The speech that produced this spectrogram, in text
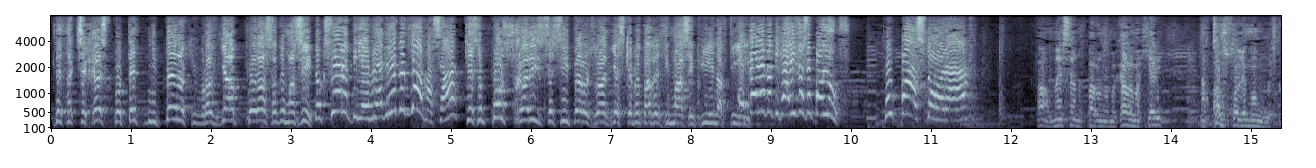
δεν θα ξεχάσει ποτέ την υπέροχη βραδιά που περάσατε μαζί. Το ξέρω τι λέει, βρε Αντρέα, το διάβασα. Και σε πόσους χαρίζεις εσύ υπέροχες βραδιές και μετά δεν θυμάσαι ποιοι είναι αυτοί; Ε, φαίνεται ότι χαρίζω σε πολλούς. Πού πας τώρα; Πάω μέσα να πάρω ένα μεγάλο μαχαίρι να κόψω το λαιμό μου με αυτό.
